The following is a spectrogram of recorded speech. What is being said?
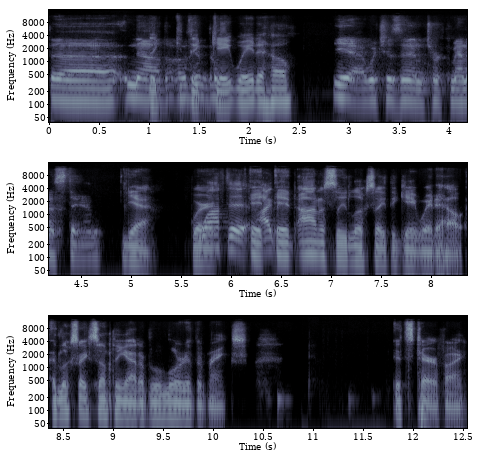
The no, the, the, the the- gateway to hell. yeah, which is in Turkmenistan. Yeah, where We'll have to. it, I, it honestly looks like the gateway to hell. It looks like something out of the Lord of the Rings. It's terrifying.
